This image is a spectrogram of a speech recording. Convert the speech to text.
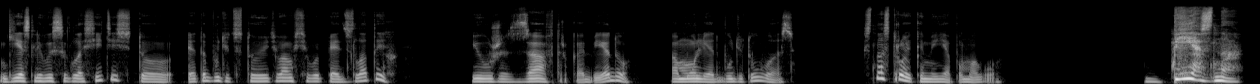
Если вы согласитесь, то это будет стоить вам всего пять золотых, и уже завтра к обеду амулет будет у вас. С настройками я помогу. Бездна!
